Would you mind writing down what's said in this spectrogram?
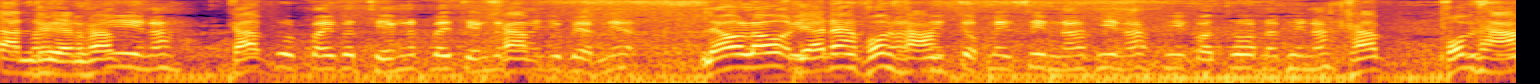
ด่านเถื่อนครับพี่นะครับพูดไปก็เถียงกันไปเถียงกันครับมาอยู่แบบเนี้ยแล้วแล้วเดี๋ยวนะผมถามไจบไม่สิ้นนะพี่นะพี่ขอโทษนะพี่นะครับ ผมถาม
